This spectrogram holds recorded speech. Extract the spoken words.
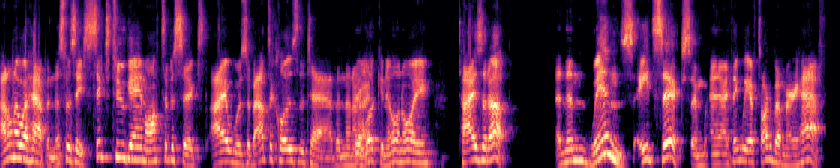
I don't know what happened. This was a 6-2 game off to the sixth. I was about to close the tab, and then I Right. look and Illinois ties it up and then wins 8-6. And, and I think we have to talk about Mary Haff,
